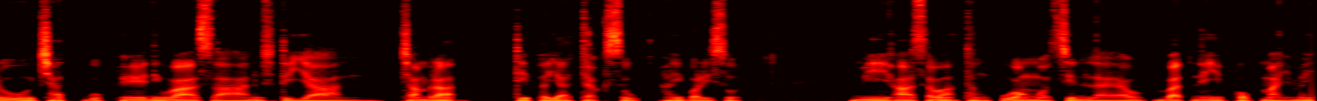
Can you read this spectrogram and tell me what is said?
รู้ชัดบุพเพนิวาสานุสติญาณชำระทิพยจักสุให้บริสุทธิ์ มีอาสวะทั้งปวงหมดสิ้นแล้ว บัดนี้พบใหม่ไม่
